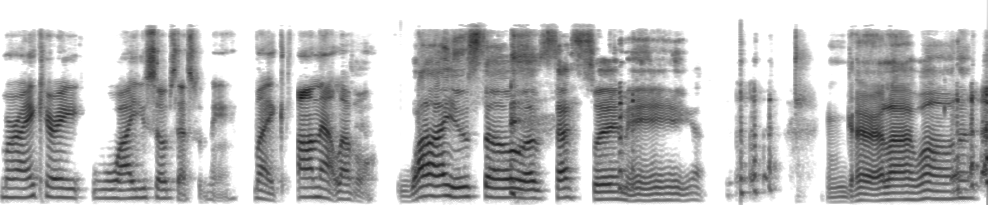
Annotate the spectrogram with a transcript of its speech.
Mariah Carey, why are you so obsessed with me? Like on that level. Why you so obsessed with me? Girl, I wanna.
